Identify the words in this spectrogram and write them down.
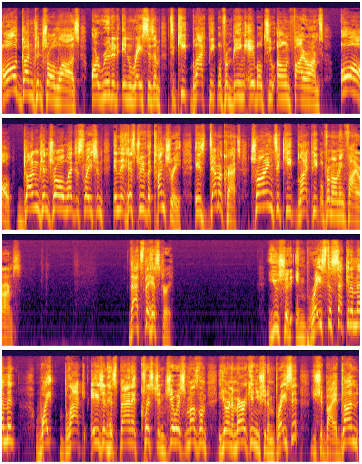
All gun control laws are rooted in racism to keep black people from being able to own firearms. All gun control legislation in the history of the country is Democrats trying to keep black people from owning firearms. That's the history. You should embrace the Second Amendment white, black, Asian, Hispanic, Christian, Jewish, Muslim. You're an American. You should embrace it. You should buy a gun.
